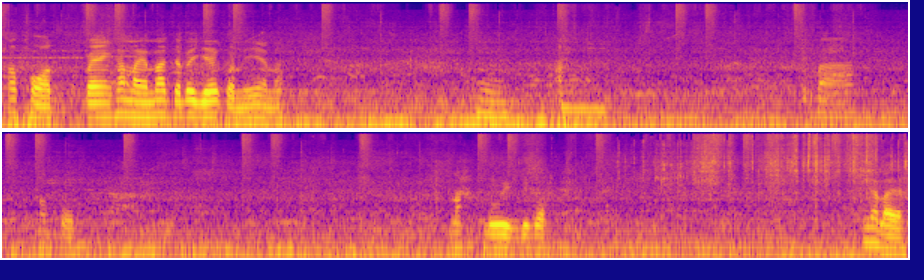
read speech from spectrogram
ถ้าพอร์ตแปลงข้างในน่าจะได้เยอะกว่านี้อะนะอืม นะดูอีกดีกว่า นี่อะไรอะ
